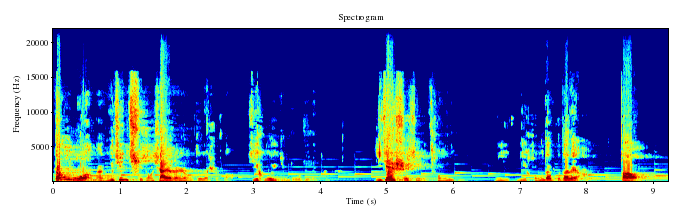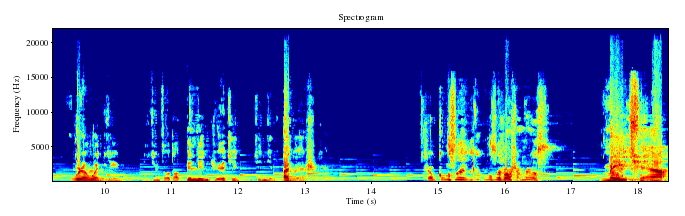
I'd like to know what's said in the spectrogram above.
等我们重新启动下一轮融资的时候，几乎已经无比的困难。一件事情从你你红的不得了，到无人问津，已经走到濒临绝境，仅仅半年时间。什么公司？一个公司说什么时候死？没钱啊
